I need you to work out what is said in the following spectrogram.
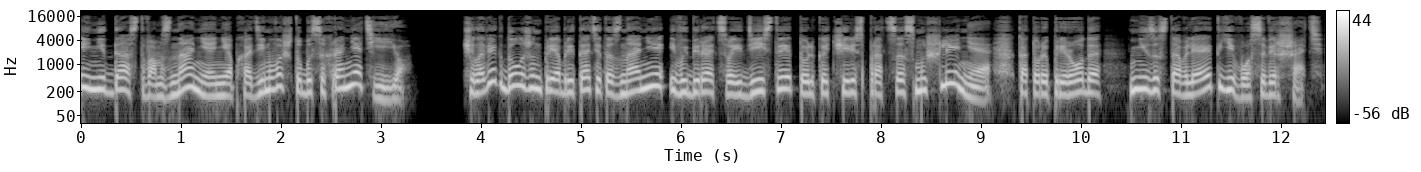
и не даст вам знания, необходимого, чтобы сохранять ее. Человек должен приобретать это знание и выбирать свои действия только через процесс мышления, который природа не заставляет его совершать.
